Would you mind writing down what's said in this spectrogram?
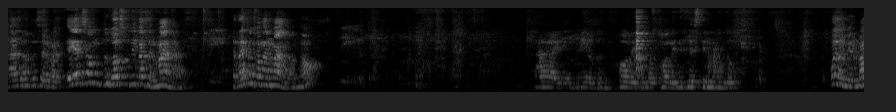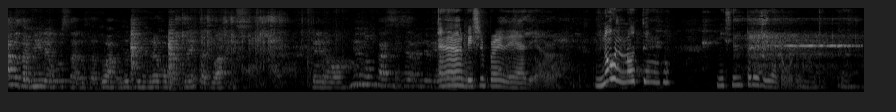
Ah, son. Ellas son dos únicas hermanas. El resto son hermanos, ¿no? Ay, Dios mío, los jóvenes, los jóvenes de este mundo. Bueno, a mi hermano también le gustan los tatuajes. Él tiene creo como tres tatuajes. Pero yo nunca, sinceramente, me Ah, misil predador. No, no tengo predador. maldición.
